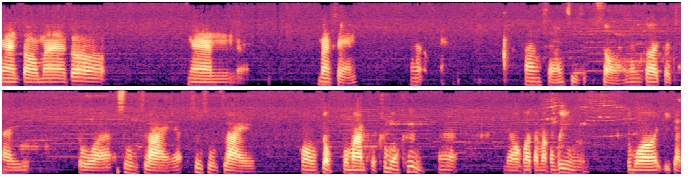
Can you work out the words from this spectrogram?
งานต่อมาก็งานบางแสนนะฮะบางแสนสี่สิบสองนั่นก็จะใช้ตัวซูมฟลายนะซึ่งซูมฟลายก็จบประมาณหกชั่วโมงครึ่งนะฮะแล้วก็แต่มาก็วิ่ง ตัวอีจัด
